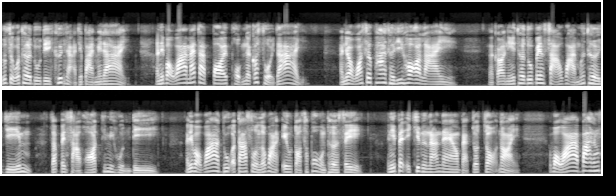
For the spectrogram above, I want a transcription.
รู้สึกว่าเธอดูดีขึ้นอย่างอธิบายไม่ได้ อันนี้บอกว่าแม้แต่ปลอยผมเนี่ยก็สวยได้ อันนี้บอกว่าเสื้อผ้าเธอยี่ห้ออะไร แล้วก็อันนี้เธอดูเป็นสาวหวานเมื่อเธอยิ้ม และเป็นสาวฮอตที่มีหุ่นดี อันนี้บอกว่าดูอัตราส่วนระหว่างเอวต่อสะโพกของเธอสิ อันนี้เป็นอีกคลิปหนึ่งนะแนวแบบโจ๊ะๆหน่อยเขาบอกว่าบ้าทั้ง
